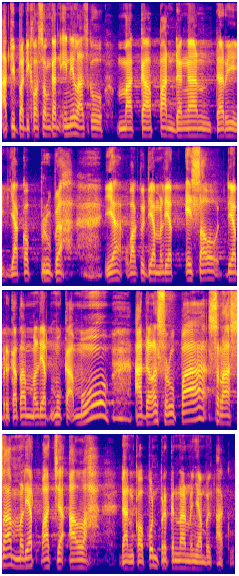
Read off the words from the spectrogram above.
Akibat dikosongkan inilah suku, maka pandangan dari Yakob berubah. Ya, waktu dia melihat Esau, dia berkata melihat mukamu adalah serupa serasa melihat wajah Allah dan kau pun berkenan menyambut aku.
